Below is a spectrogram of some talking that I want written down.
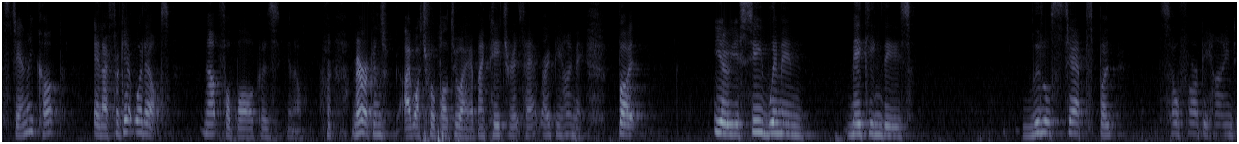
Stanley Cup, and I forget what else. Not football, because, you know, Americans, I watch football too. I have my Patriots hat right behind me. But, you know, you see women making these little steps, but so far behind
